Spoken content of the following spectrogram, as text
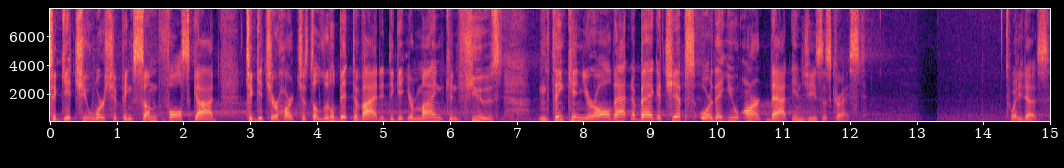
to get you worshiping some false God, to get your heart just a little bit divided, to get your mind confused, thinking you're all that in a bag of chips or that you aren't that in Jesus Christ. That's what he does.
